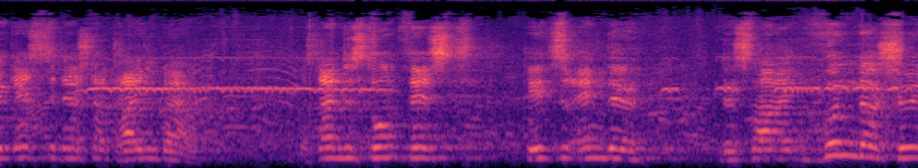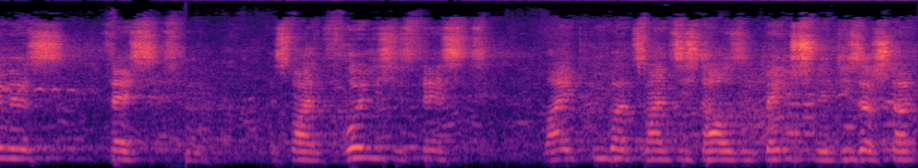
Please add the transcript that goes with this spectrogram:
liebe Gäste der Stadt Heidelberg. Das Landesturnfest geht zu Ende. Und es war ein wunderschönes Fest. Es war ein fröhliches Fest. Weit über 20.000 Menschen in dieser Stadt.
